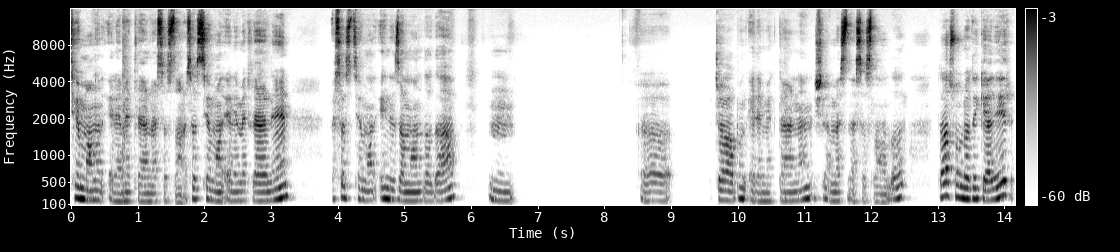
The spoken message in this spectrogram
temanın elementlərinə əsaslanır. Əsas temanın elementlərinin əsas temanın eyni zamanda da ə, cavabın elementlərinin işlənməsinə əsaslanılır. Daha sonra da gəlir ə,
